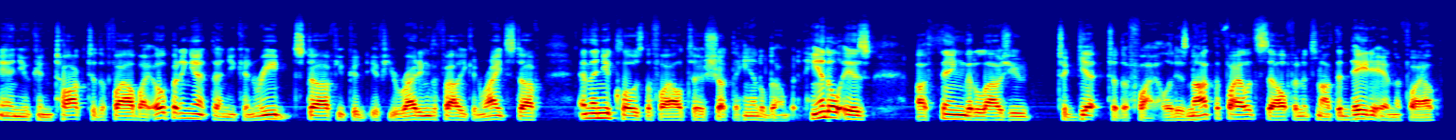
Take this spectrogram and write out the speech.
and you can talk to the file by opening it then you can read stuff you could if you're writing the file you can write stuff and then you close the file to shut the handle down but handle is a thing that allows you to get to the file it is not the file itself and it's not the data in the file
